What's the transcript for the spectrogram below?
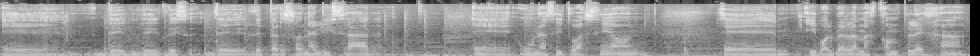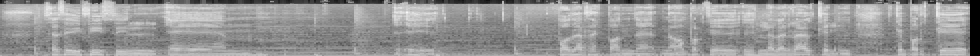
eh, de, personalizar una situación y volverla más compleja, se hace difícil poder responder, ¿no? Porque la verdad que, que por qué,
